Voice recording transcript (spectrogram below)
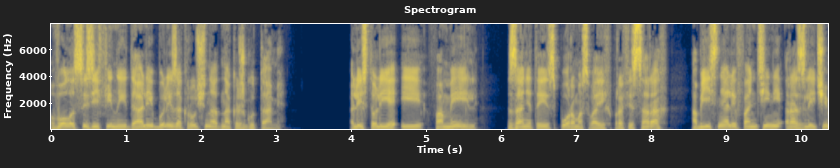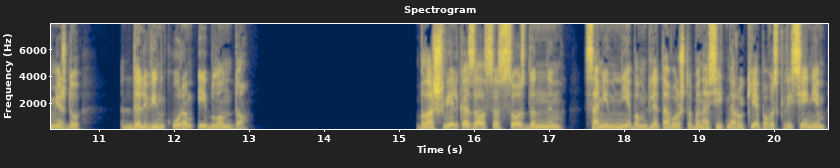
Волосы Зефины и Дали были закручены, однако, жгутами. Листолье и Фамейль, занятые спором о своих профессорах, объясняли Фонтини различия между Дальвинкуром и Блондо. Блашвель казался созданным самим небом для того, чтобы носить на руке по воскресеньям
